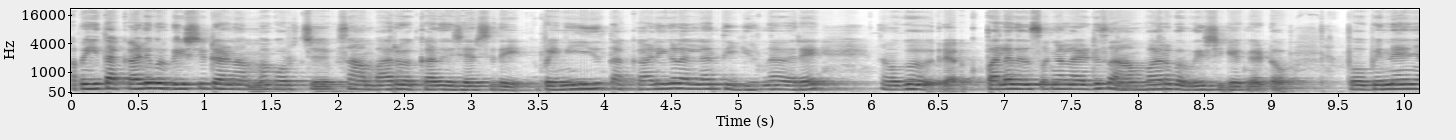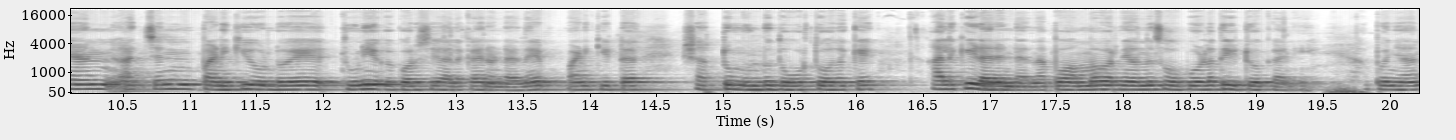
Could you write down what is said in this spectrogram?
അപ്പോൾ ഈ തക്കാളി പ്രതീക്ഷിച്ചിട്ടാണ് അമ്മ കുറച്ച് സാമ്പാർ വെക്കാമെന്ന് വിചാരിച്ചതേ. അപ്പോൾ ഇനി ഈ തക്കാളികളെല്ലാം തീരുന്നവരെ നമുക്ക് പല ദിവസങ്ങളിലായിട്ട് സാമ്പാർ പ്രതീക്ഷിക്കാം കേട്ടോ. അപ്പോൾ പിന്നെ ഞാൻ അച്ഛൻ പണിക്ക് കൊണ്ടുപോയ തുണിയൊക്കെ കുറച്ച് അലക്കാനുണ്ടായിരുന്നേ. പണിക്കിട്ട ഷർട്ടും മുണ്ടും തോർത്തും അതൊക്കെ അലക്കിയിടാനുണ്ടായിരുന്നു. അപ്പോൾ അമ്മ പറഞ്ഞ ഒന്ന് സോപ്പ് വെള്ളത്തിൽ ഇട്ട് വെക്കാനേ. അപ്പോൾ ഞാൻ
